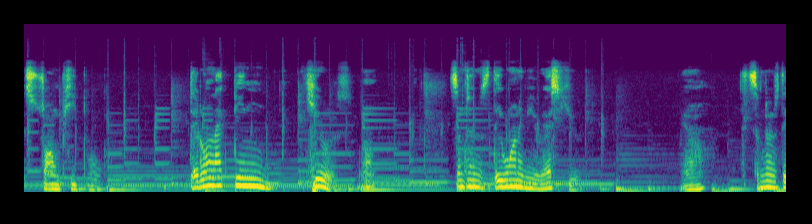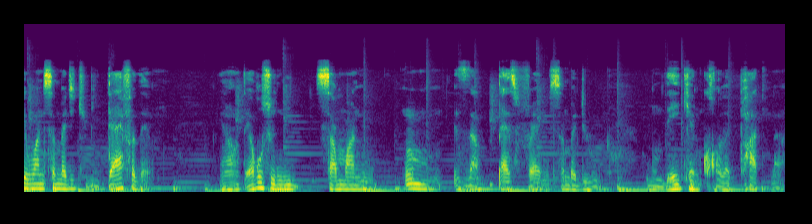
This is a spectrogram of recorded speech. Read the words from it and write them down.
strong people they don't like being heroes you know sometimes they want to be rescued you know sometimes they want somebody to be there for them. You know, they also need someone who is their best friend, somebody who, whom they can call a partner.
